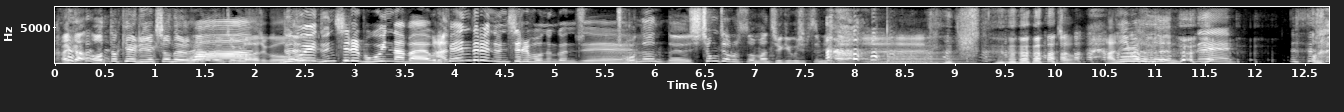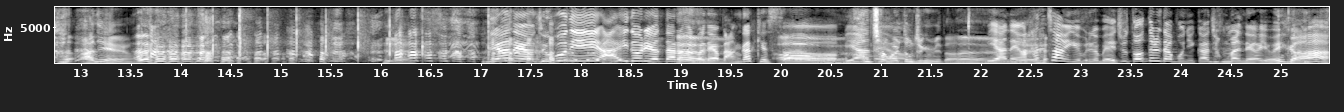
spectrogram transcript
그러니까 어떻게 리액션을 해야 될지 아, 몰라가지고. 누구의 눈치를 보고 있나 봐요. 우리 아니- 팬들의 눈치를 보는 건지. 저는 네, 시청자로서만 즐기고 싶습니다. 네. 그죠. 아니면은 네. 아니에요. 미안해요. 두 분이 아이돌이었다라는 네. 걸 내가 망각했어요. 아유, 미안해요. 한창 활동 중입니다. 네. 미안해요. 예. 한참 이게 우리가 매주 떠들다 보니까 정말 내가 여기가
